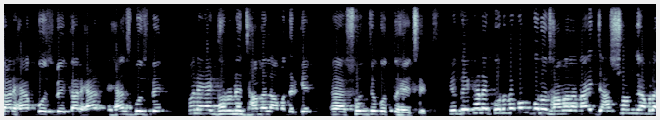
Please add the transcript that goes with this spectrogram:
কার হ্যাভ বসবে, কার হ্যাজ বসবে মানে এক ধরনের ঝামেলা আমাদেরকে সহ্য করতে হয়েছে। কিন্তু এখানে কোন রকম কোনো ঝামেলা নাই, যার সঙ্গে আমরা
